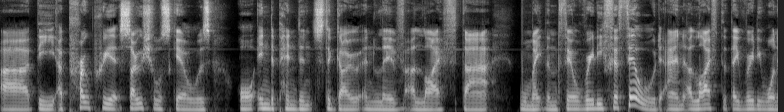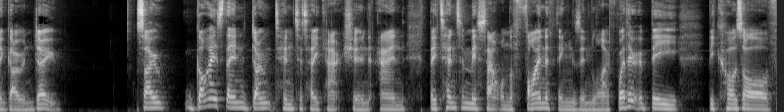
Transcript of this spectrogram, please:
uh, the appropriate social skills or independence to go and live a life that will make them feel really fulfilled and a life that they really want to go and do. So, guys then don't tend to take action and they tend to miss out on the finer things in life, whether it be because of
